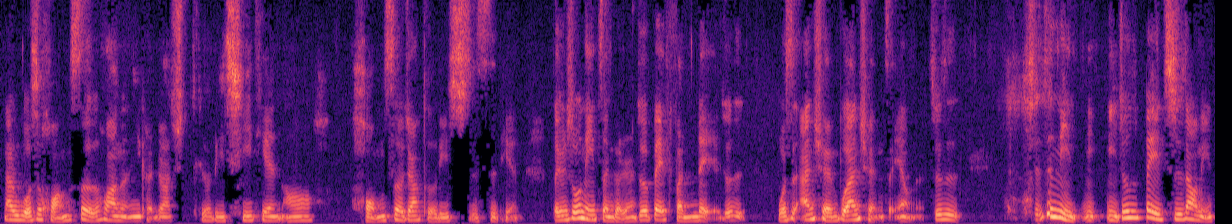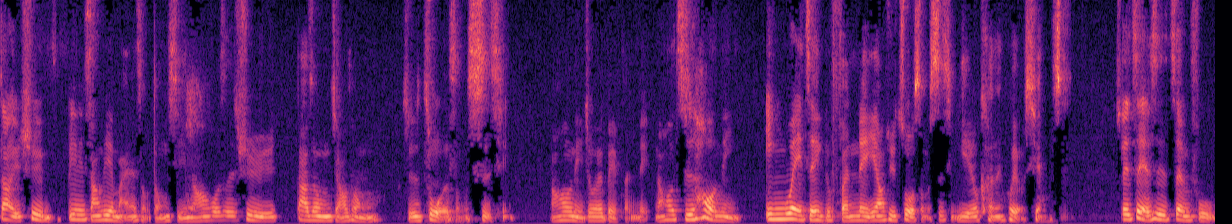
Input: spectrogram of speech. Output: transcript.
那如果是黄色的话呢，你可能就要去隔离七天，然后红色就要隔离十四天，等于说你整个人就被分类，就是我是安全不安全怎样的，就是。其实你你你就是被知道你到底去便利商店买了什么东西，然后或是去大众交通就是做了什么事情，然后你就会被分类，然后之后你因为这个分类要去做什么事情，也有可能会有限制，所以这也是政府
